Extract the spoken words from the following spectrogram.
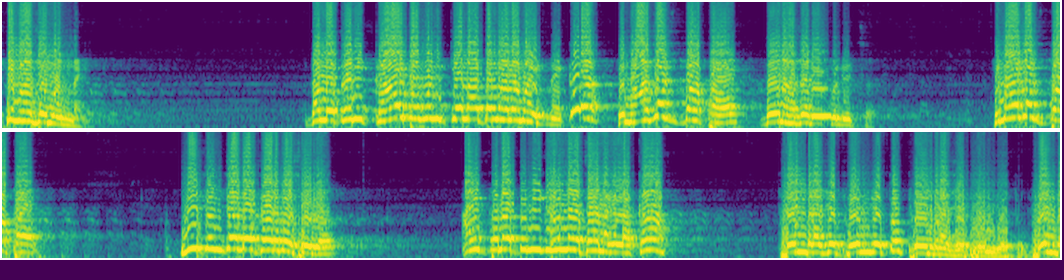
हे माझं म्हणणं आहे. आता लोकांनी काय बघून केलं आता मला माहीत नाही. का हे माझंच बाप आहे दोन हजार एकोणीसच. हे माझंच बाप आहे. मी तुमच्या डोक्यावर बसवलं. आणि पुन्हा तुम्ही घेऊन नाचायला लागला का? फोन राजे फोन घेतो फोन राजे फोन घेतो. फोन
